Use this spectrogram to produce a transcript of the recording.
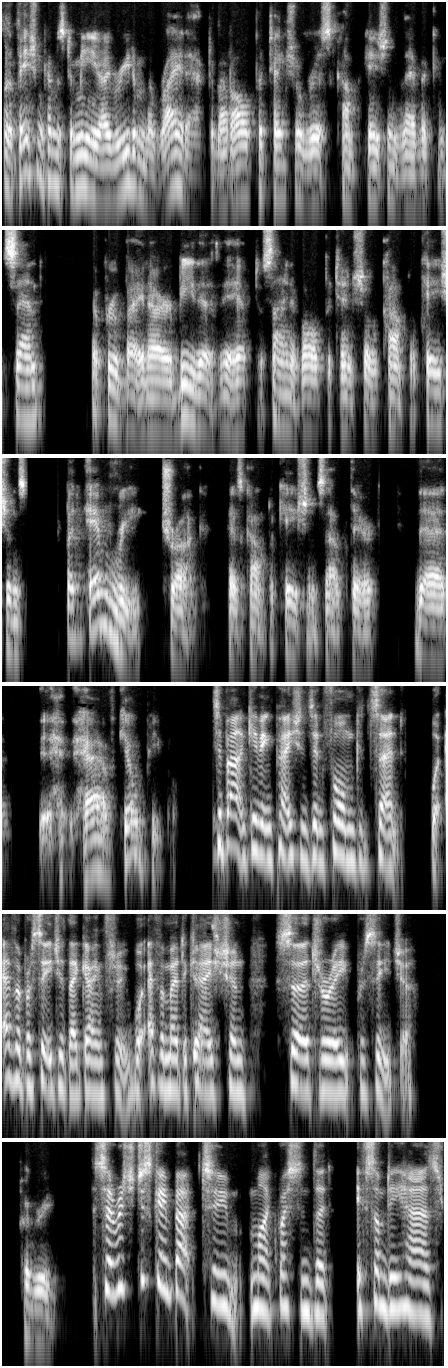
when a patient comes to me, I read them the Riot Act about all potential risk complications. They have a consent approved by an IRB that they have to sign of all potential complications. But every drug has complications out there that have killed people. It's about giving patients informed consent, whatever procedure they're going through, whatever medication, yes. surgery, procedure. Agree. So, Richard, just going back to my question that if somebody has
